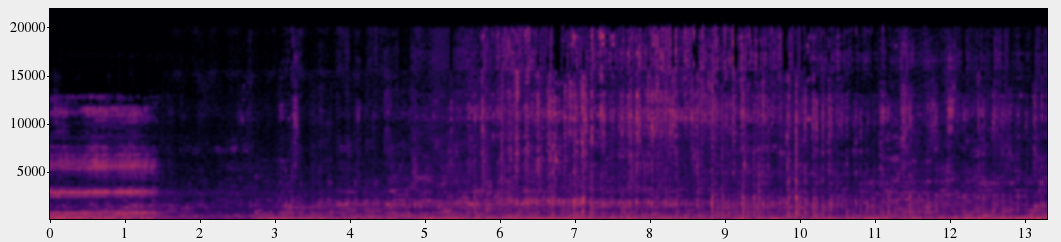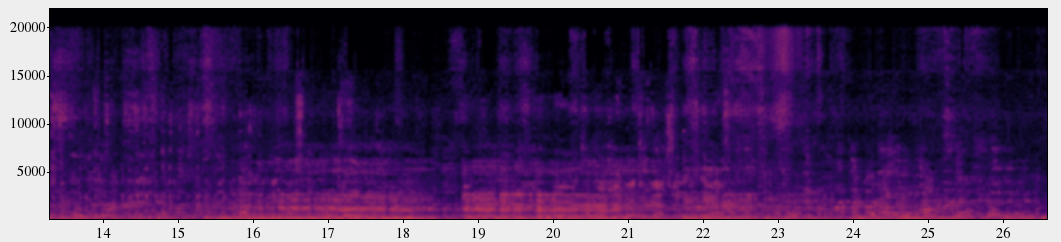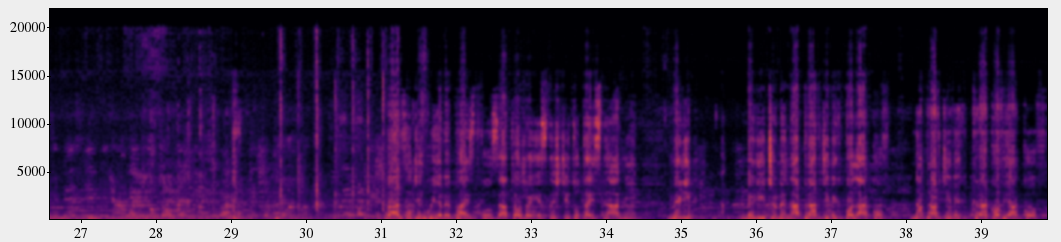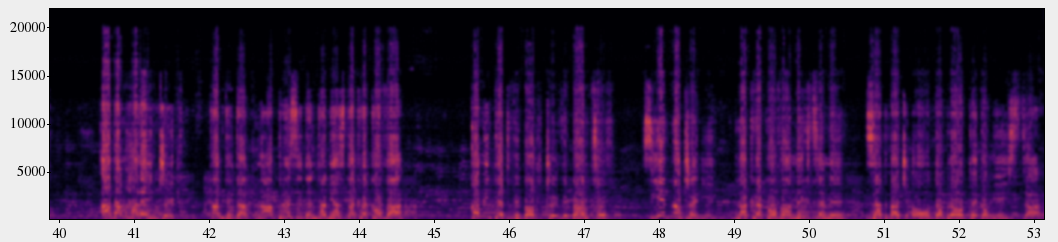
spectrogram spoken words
Bardzo dziękujemy Państwu za to, że jesteście tutaj z nami. My, li, my liczymy na prawdziwych Polaków, na prawdziwych krakowiaków. Adam Hareńczyk, kandydat na prezydenta miasta Krakowa. Komitet Wyborczy Wyborców Zjednoczeni dla Krakowa. My chcemy zadbać o dobro tego miejsca.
